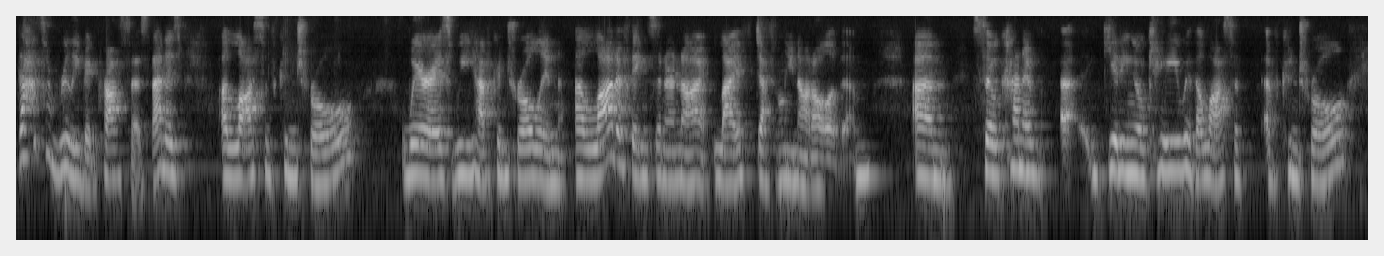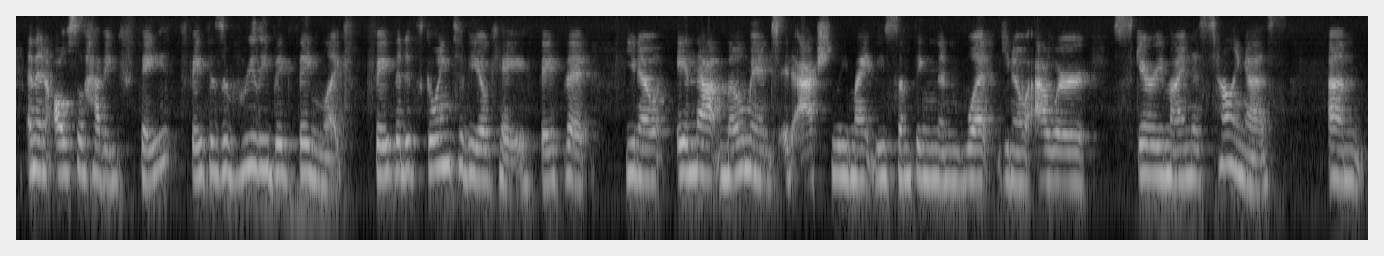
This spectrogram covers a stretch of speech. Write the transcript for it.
that's a really big process. That is a loss of control. Whereas we have control in a lot of things in our not life definitely not all of them. Um, so kind of uh, getting okay with a loss of, of control. And then also having faith. Faith is a really big thing. Like faith that it's going to be okay faith that you know in that moment it actually might be something than what you know our scary mind is telling us. Um,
